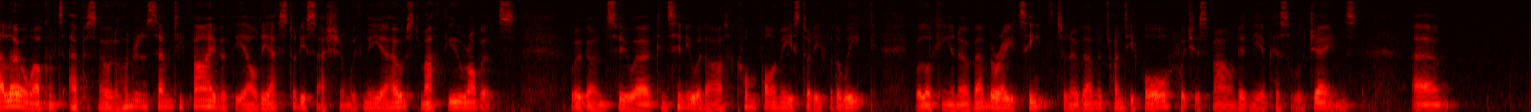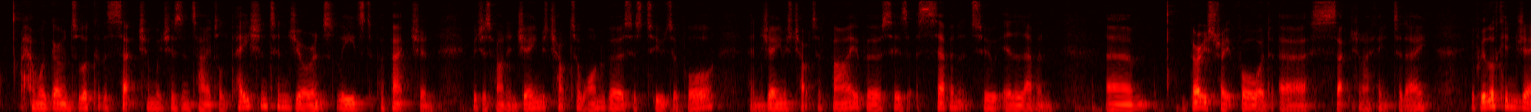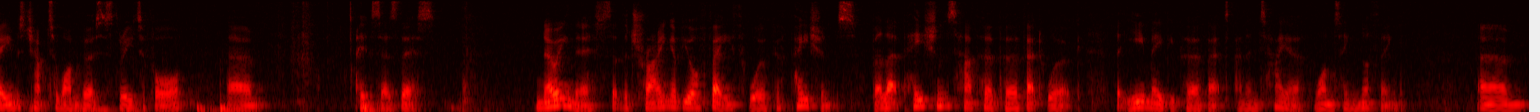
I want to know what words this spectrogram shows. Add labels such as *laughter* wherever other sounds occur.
Hello and welcome to episode 175 of the LDS study session with me, your host, Matthew Roberts. We're going to uh, continue with our Come Follow Me study for the week. We're looking at November 18th to November 24th, which is found in the Epistle of James. Um, and we're going to look at the section which is entitled Patient Endurance Leads to Perfection, which is found in James chapter 1, verses 2 to 4, and James chapter 5, verses 7 to 11. Um, very straightforward uh, section, I think, today. If we look in James chapter 1, verses 3 to 4, um, it says this Knowing this, that the trying of your faith worketh patience, but let patience have her perfect work, that ye may be perfect and entire, wanting nothing. Um,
